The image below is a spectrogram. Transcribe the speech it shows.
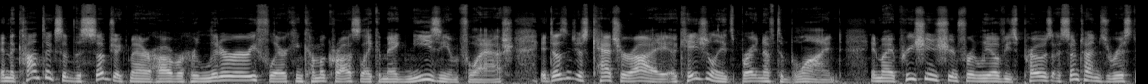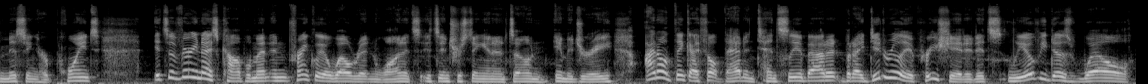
In the context of the subject matter, however, her literary flair can come across like a magnesium flash. It doesn't just catch her eye; occasionally it's bright enough to blind. In my appreciation for Leovy's prose, I sometimes risked missing her point. It's a very nice compliment and frankly a well-written one. It's it's interesting in its own imagery. I don't think I felt that intensely about it, but I did really appreciate it. It's Leovy does well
